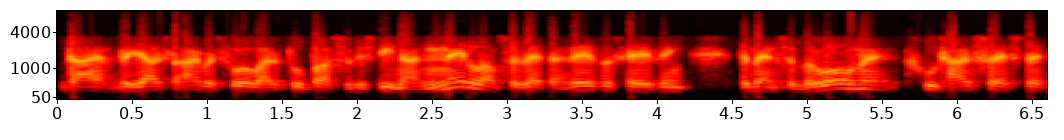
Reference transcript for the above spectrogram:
daar de juiste arbeidsvoorwaarden toepassen. Dus die naar Nederlandse wet en regelgeving de mensen belonen, goed huisvesten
